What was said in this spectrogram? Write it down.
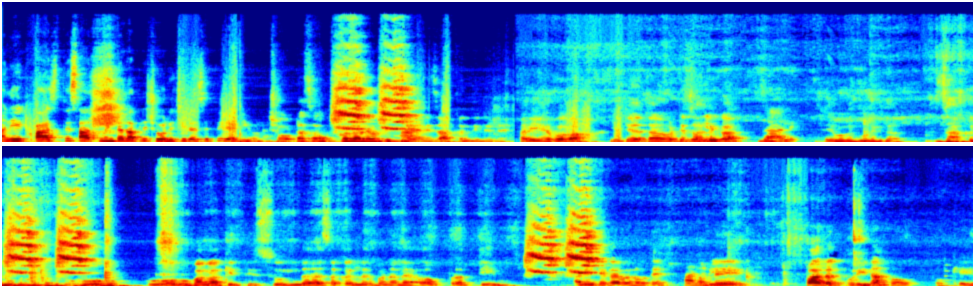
आणि एक पाच ते सात मिनिटात आपली छोलेची रेसिपी रेडी होणार. छोटासा उकल आल्यावरती स्नेहाने झाकण दिलेलं आहे. आणि हे बघा इथे आता वाटते झाले का? झाले. हे बघा तुम्हाला एकदा झाकण करून बघतो हो हो हो हो बघा किती सुंदर असा कलर बनलाय अप्रतिम. आणि इथे काय बनवते? पालक आपले पालक पुरी ना? हो. ओके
